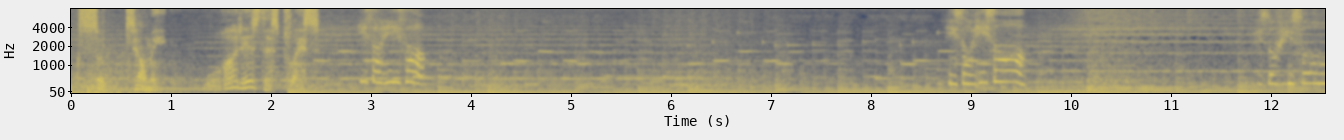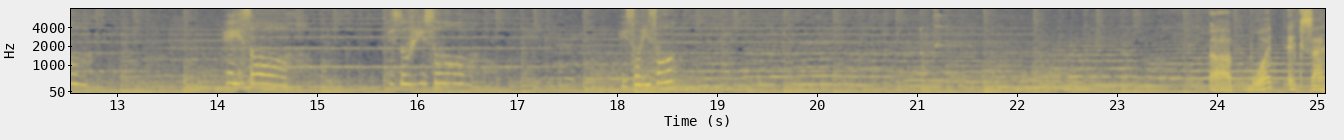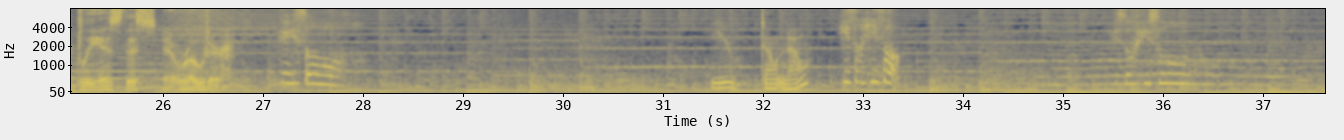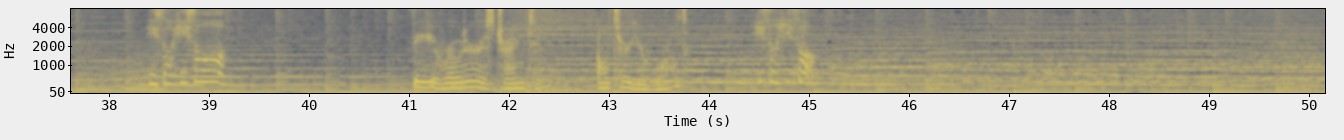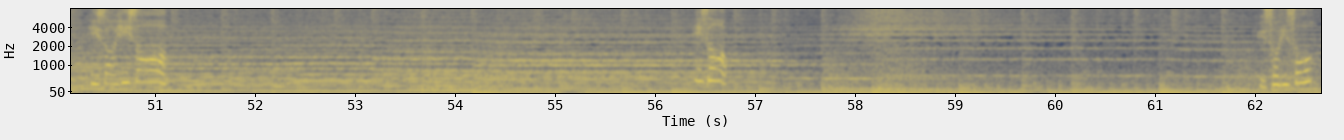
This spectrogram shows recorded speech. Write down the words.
So tell me, what is this place? He's up, he's up. He's up, he's up. He's up, he's up. He's up. He's up, he's up. He's up, he's up. Uh, what exactly is this eroder? Hazel. You don't know? ひそひそひそひそひそひそ The eroder is trying to alter your world? ひそひそひそ そひそ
